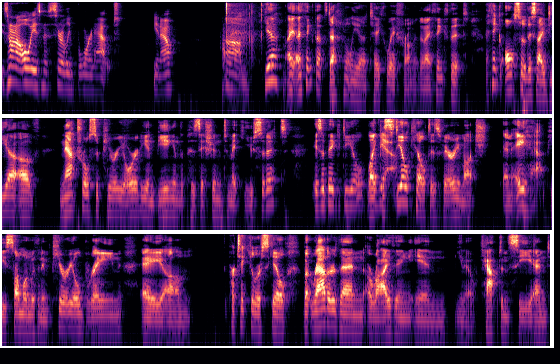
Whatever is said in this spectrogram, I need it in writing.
is not always necessarily borne out you know? Um, Yeah, I, I think that's definitely a takeaway from it, and I think that I think also this idea of natural superiority and being in the position to make use of it is a big deal. Like Yeah. the Steelkilt is very much an Ahab. He's someone with an imperial brain, a um, particular skill, but rather than arriving in you know captaincy and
